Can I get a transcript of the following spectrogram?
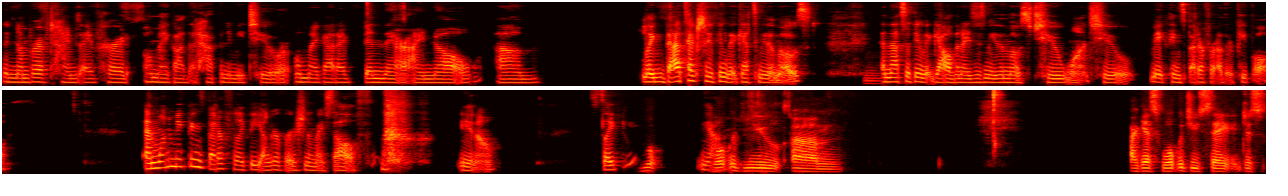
The number of times I've heard, oh my God, that happened to me too, or oh my God, I've been there, I know. Um, like that's actually the thing that gets me the most. Mm. And that's the thing that galvanizes me the most to want to make things better for other people and want to make things better for like the younger version of myself you know it's like yeah what would you um i guess what would you say just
